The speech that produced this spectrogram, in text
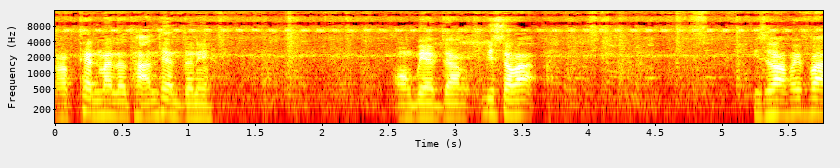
ครับแท่นมาตรฐานแท่นตัวนี้ ออกแบบจากวิศวะวิศวะไฟฟ้า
